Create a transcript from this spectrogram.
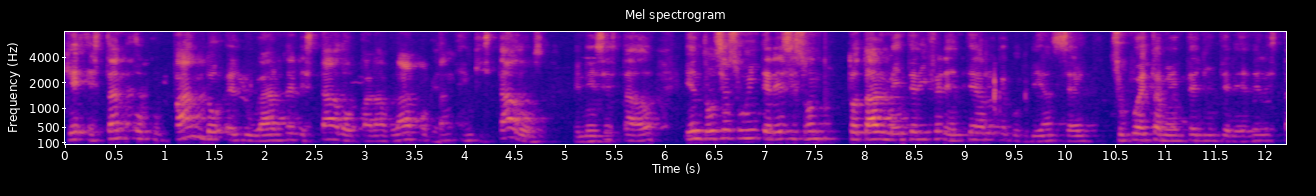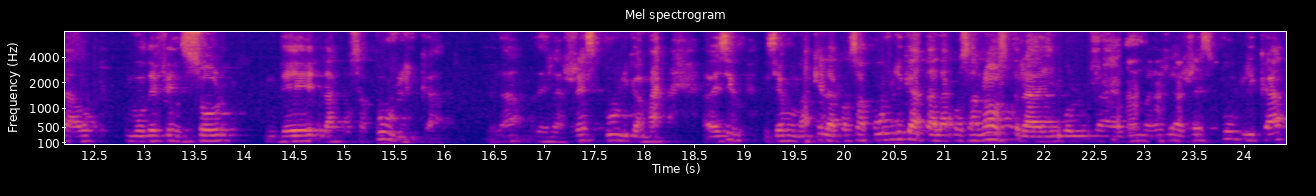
que están ocupando el lugar del Estado para hablar porque están enquistados en ese Estado. Y entonces sus intereses son totalmente diferentes a lo que podrían ser supuestamente el interés del Estado como defensor de la cosa pública, ¿verdad? de la res pública. Más, a veces decíamos más que la cosa pública, hasta la cosa nuestra involucrada, la res pública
